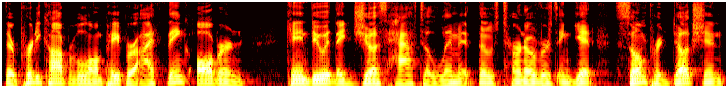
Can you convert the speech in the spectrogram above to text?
They're pretty comparable on paper. I think Auburn can do it. They just have to limit those turnovers and get some production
